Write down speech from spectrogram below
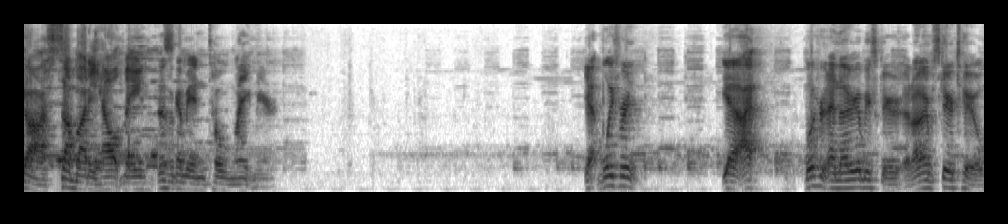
Gosh, somebody help me. This is gonna be a total nightmare. Yeah, boyfriend. Yeah, I. Boyfriend, I know you're gonna be scared, and I'm scared too.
